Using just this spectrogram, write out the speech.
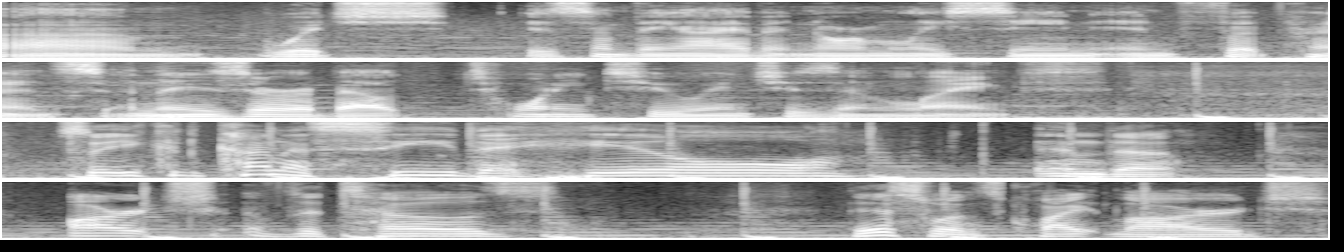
um, which is something I haven't normally seen in footprints. And these are about 22 inches in length. So you could kind of see the heel and the arch of the toes. This one's quite large.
